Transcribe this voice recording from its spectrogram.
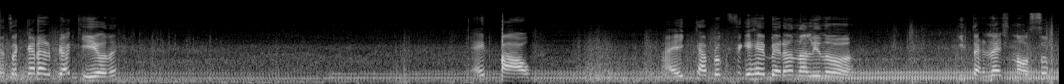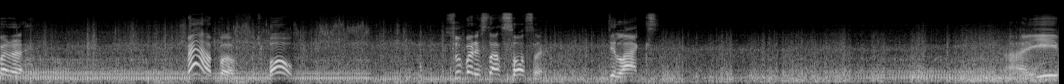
só que o cara era pior que eu, né? Aí pau. Aí daqui a pouco eu fiquei reberando ali no internet no Super. É rapaz, futebol. Superstar Soccer Deluxe. Aí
